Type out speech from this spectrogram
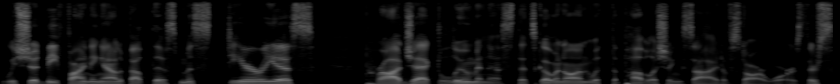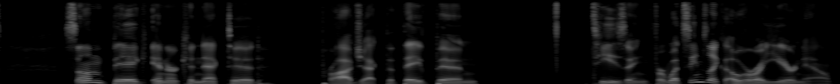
we should be finding out about this mysterious Project Luminous that's going on with the publishing side of Star Wars. There's some big interconnected project that they've been teasing for what seems like over a year now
